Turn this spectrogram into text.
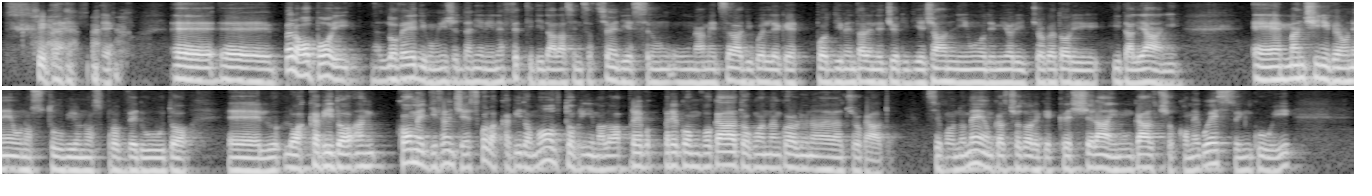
Sì. Eh, ecco. Eh, eh, però poi lo vedi, come dice Daniele, in effetti ti dà la sensazione di essere un, una mezzala di quelle che può diventare nel giro di dieci anni uno dei migliori giocatori italiani. E Mancini che non è uno stupido, uno sprovveduto, eh, lo, lo, ha capito an- come Di Francesco, lo ha capito molto prima, lo ha pre- preconvocato quando ancora lui non aveva giocato. Secondo me è un calciatore che crescerà in un calcio come questo in cui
